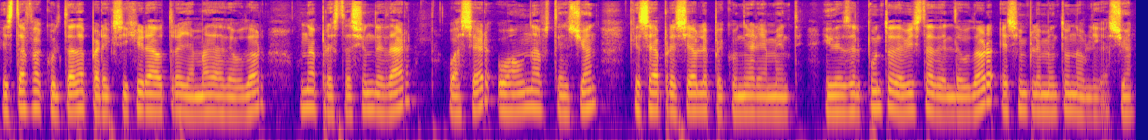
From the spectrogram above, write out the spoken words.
está facultada para exigir a otra llamada deudor una prestación de dar o hacer o a una abstención que sea apreciable pecuniariamente, y desde el punto de vista del deudor es simplemente una obligación.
